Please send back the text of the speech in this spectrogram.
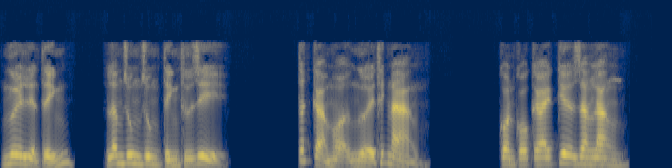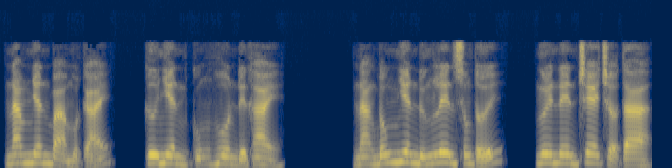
Ngươi liền tính, Lâm Dung Dung tính thứ gì? Tất cả mọi người thích nàng. Còn có cái kia giang lăng, nam nhân bà một cái, cư nhiên cũng hôn đến khai. Nàng đông nhiên đứng lên xuống tới, ngươi nên che chở ta,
